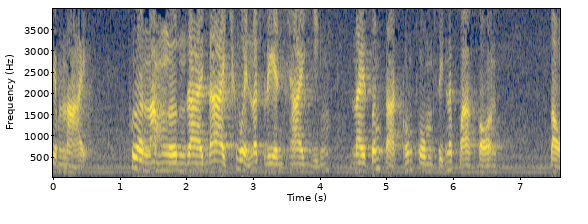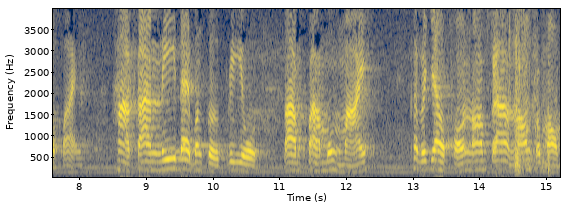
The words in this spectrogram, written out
จำหน่าย เพื่อนำเงินรายได้ช่วยนักเรียนชายหญิง ในสังกัดของกรมศิลปากรต่อไป หากการนี้ได้บังเกิดประโยชน์ตามความมุ่งหมาย ข้าพเจ้าขอน้อมกล้าวน้อมกระหม่อม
